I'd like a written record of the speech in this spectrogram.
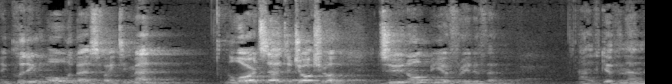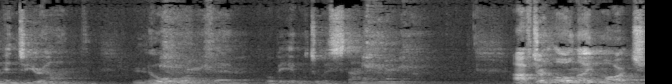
including all the best fighting men. The Lord said to Joshua, Do not be afraid of them. I have given them into your hand. No one of them will be able to withstand you. After an all night march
